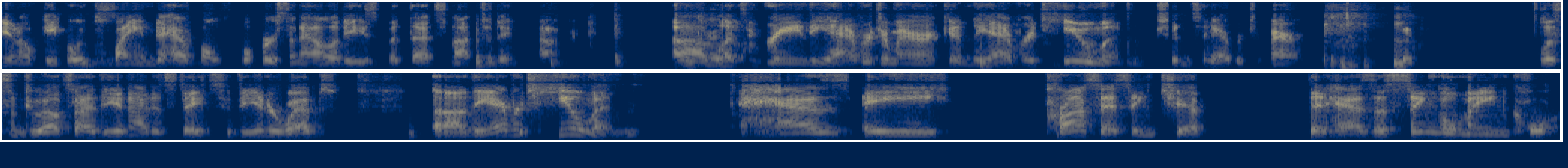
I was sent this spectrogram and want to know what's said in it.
you know, people who claim to have multiple personalities, but that's not today's topic. Uh, okay. Let's agree the average American, the average human, shouldn't say average American, listen to outside the United States through the interwebs. Uh, the average human has a processing chip that has a single main core.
